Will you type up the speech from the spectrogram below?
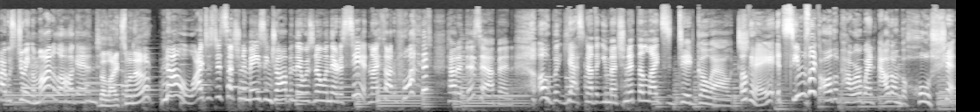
I was doing a monologue and. The lights went out? No, I just did such an amazing job and there was no one there to see it. And I thought, what? How did this happen? Oh, but yes, now that you mention it, the lights did go out. Okay, it seems like all the power went out on the whole ship.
